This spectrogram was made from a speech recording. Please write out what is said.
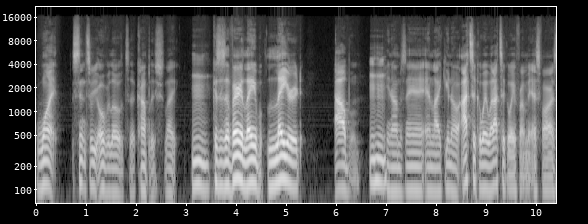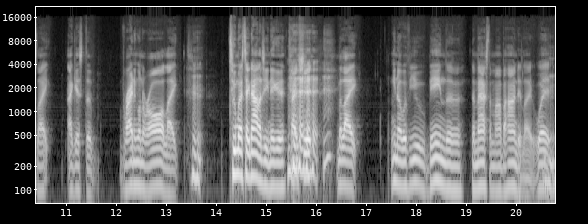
want sensory overload to accomplish? Like, mm, because it's a very lab- layered album. hmm You know what I'm saying? And like, you know, I took away what I took away from it as far as like, I guess the writing on the raw, like too much technology, nigga, type shit. But like, you know, with you being the the mastermind behind it, like, what, Mhm.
